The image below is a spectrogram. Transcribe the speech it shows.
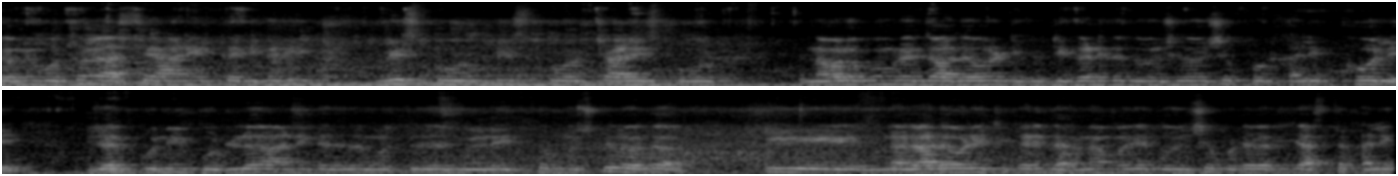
कमी उथळ असते आणि कधी कधी वीस फूट तीस फूट चाळीस फूट नवलकोंबऱ्या जागेवर ठिक- ठिकाणी तर दोनशे दोनशे फूट खाली खोले. जर कुणी बुडलं आणि त्याचा मृत्यूदर मिळलं इतकं मुश्किल होतं की जाधवडी ठिकाणी धरणामध्ये दोनशे फुटापेक्षा जास्त खाली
